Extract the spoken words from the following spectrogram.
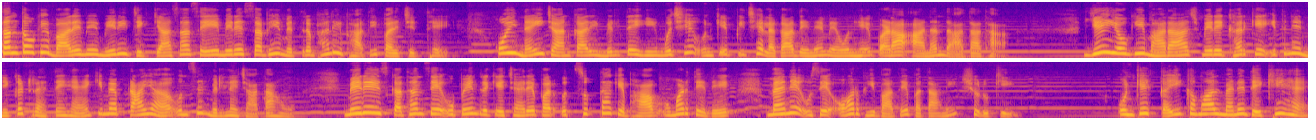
संतों के बारे में मेरी जिज्ञासा से मेरे सभी मित्र भली भांति परिचित थे। कोई नई जानकारी मिलते ही मुझे उनके पीछे लगा देने में उन्हें बड़ा आनंद आता था। ये योगी महाराज मेरे घर के इतने निकट रहते हैं कि मैं प्रायः उनसे मिलने चाहता हूँ। मेरे इस कथन से उपेंद्र के चेहरे पर उत्सुकता के भाव उमड़ते देख मैंने उसे और भी बातें बतानी शुरू की। उनके कई कमाल मैंने देखे हैं।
